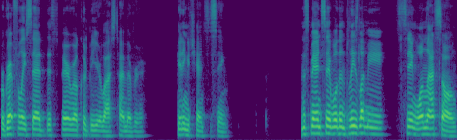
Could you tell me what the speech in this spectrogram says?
regretfully said, This very well could be your last time ever getting a chance to sing. And this man said, Well, then please let me sing one last song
